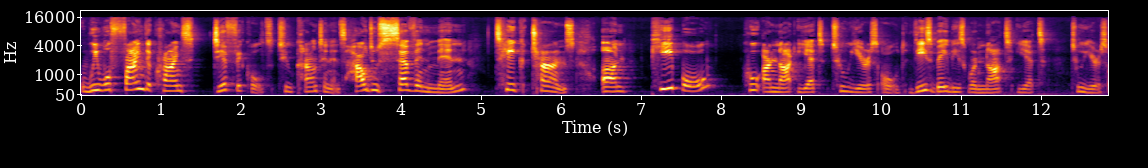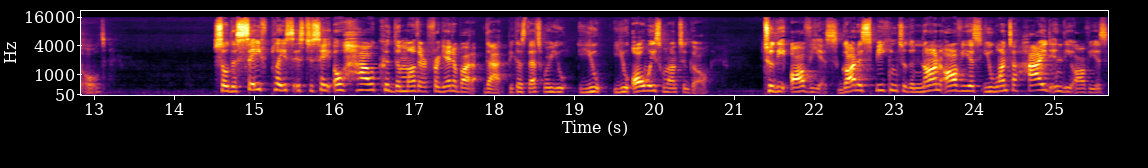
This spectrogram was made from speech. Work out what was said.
we will find the crimes difficult to countenance. How do seven men take turns on people who are not yet two years old? These babies were not yet two years old. So the safe place is to say, "Oh, how could the mother forget about that?" Because that's where you you you always want to go to the obvious. God is speaking to the non obvious. You want to hide in the obvious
